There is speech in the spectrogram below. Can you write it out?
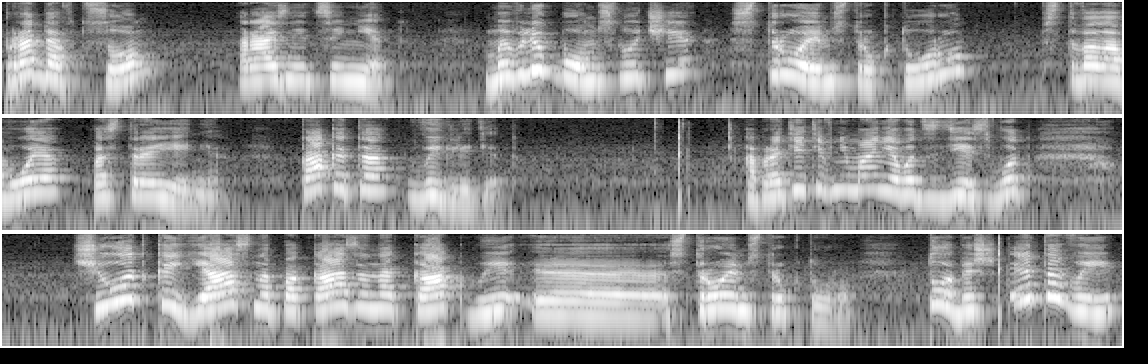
продавцом, разницы нет. Мы в любом случае строим структуру в стволовое построение. Как это выглядит? Обратите внимание, вот здесь вот четко, ясно показано, как мы э, строим структуру. То бишь, это вы,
